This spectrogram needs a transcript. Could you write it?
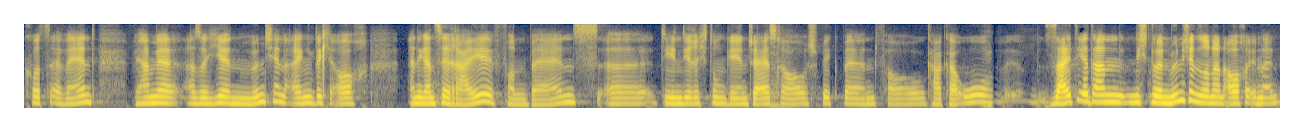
kurz erwähnt. Wir haben ja also hier in München eigentlich auch eine ganze Reihe von Bands, äh, die in die Richtung gehen, Jazzrausch, mhm. Big Band, VKKO. Mhm. Seid ihr dann nicht nur in München, sondern auch in, ein,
